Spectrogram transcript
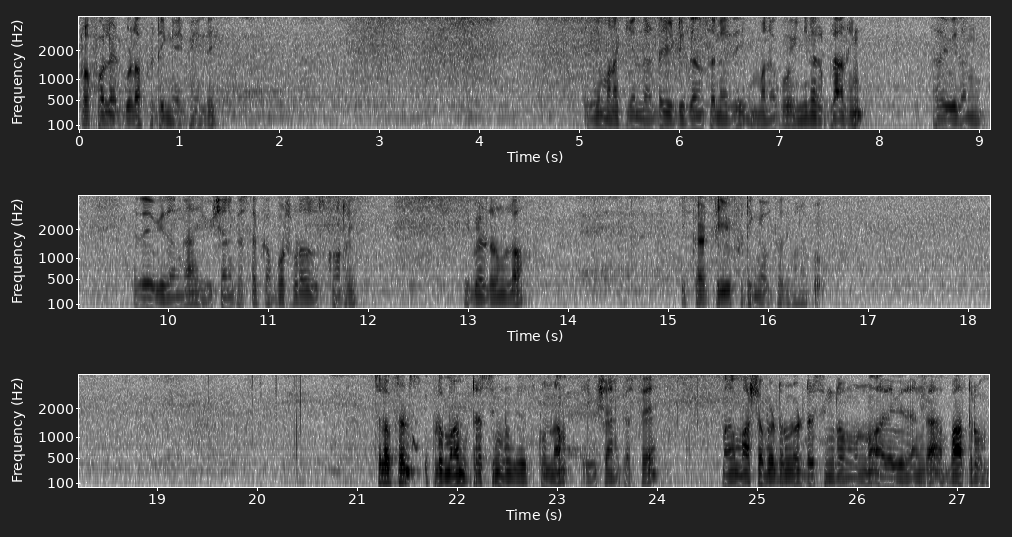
ప్రొఫైల్ లైట్ కూడా ఫిట్టింగ్ అయిపోయింది. ఇది మనకి ఏంటంటే ఈ డిజైన్స్ అనేది మనకు ఇంజనీర్ ప్లానింగ్. అదే విధంగా అదే విధంగా ఈ విషయానికి వస్తే కబోర్డ్స్ కూడా చూసుకోండి. ఈ బెడ్రూమ్లో ఇక్కడ టీవీ ఫిట్టింగ్ అవుతుంది మనకు. చలో ఫ్రెండ్స్ ఇప్పుడు మనం డ్రెస్సింగ్ రూమ్ చూసుకుందాం. ఈ విషయానికి వస్తే మనకు మాస్టర్ బెడ్రూమ్లో డ్రెస్సింగ్ రూమ్ అదేవిధంగా బాత్రూమ్.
